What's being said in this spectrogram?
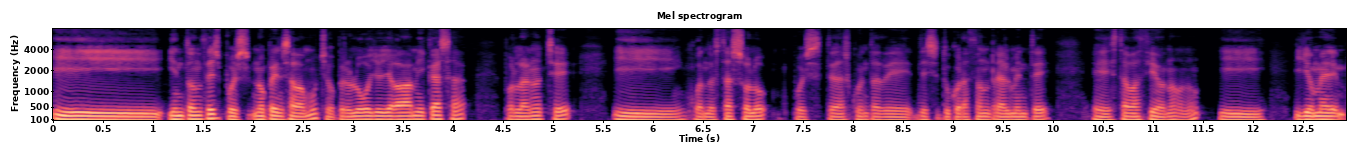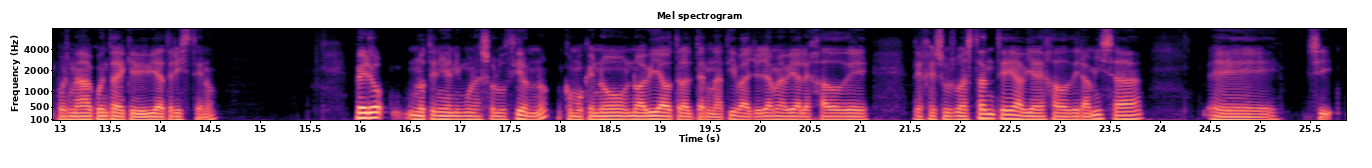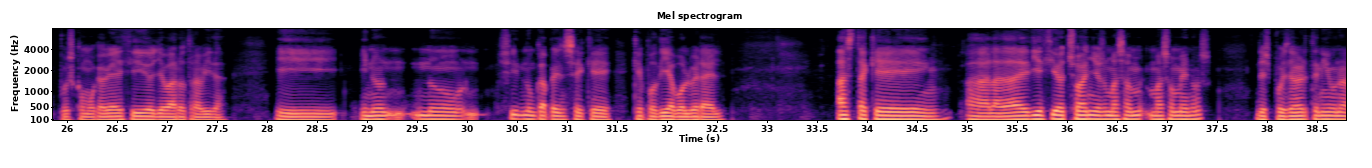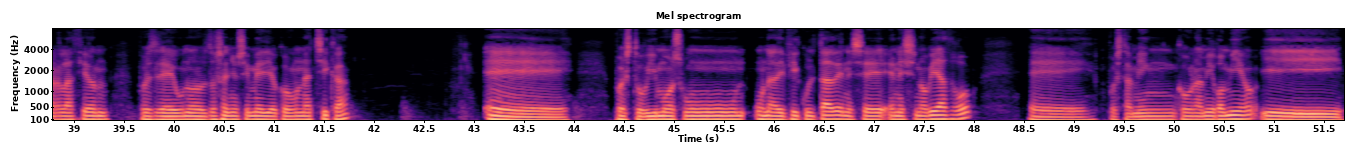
y, entonces pues no pensaba mucho, pero luego yo llegaba a mi casa por la noche y cuando estás solo pues te das cuenta de, si tu corazón realmente eh, está vacío o no, ¿no? Y, y, yo me, pues me daba cuenta de que vivía triste, ¿no? pero no tenía ninguna solución, ¿no? Como que no, no había otra alternativa. Yo ya me había alejado de, de Jesús bastante, había dejado de ir a misa, eh, sí, pues como que había decidido llevar otra vida. Y, y no, no, sí, nunca pensé que, que podía volver a él. Hasta que a la edad de 18 años más o, más o menos, después de haber tenido una relación pues de unos dos años y medio con una chica, eh, pues tuvimos un, una dificultad en ese, en ese noviazgo, eh, pues también con un amigo mío y,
